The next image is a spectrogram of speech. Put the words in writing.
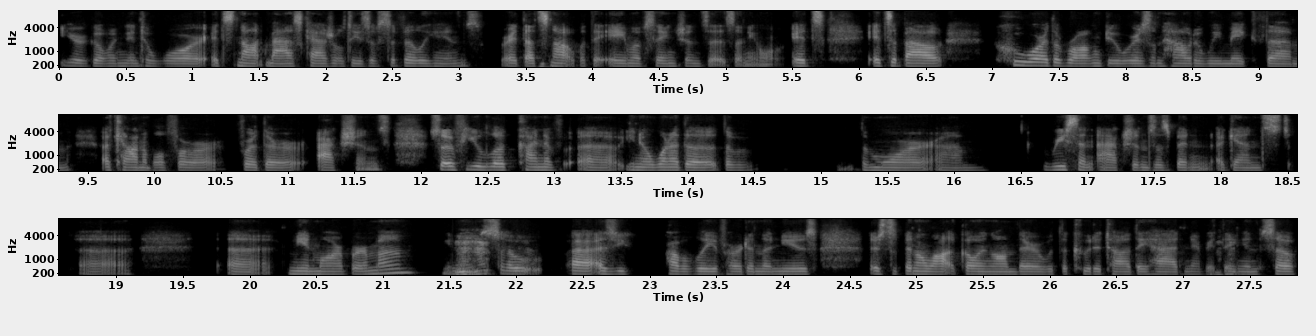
you're going into war, it's not mass casualties of civilians, right? That's not what the aim of sanctions is anymore. It's it's about who are the wrongdoers and how do we make them accountable for for their actions so if you look kind of uh, you know one of the the the more um, recent actions has been against uh, uh, Myanmar Burma you know mm-hmm. so uh, as you probably have heard in the news there's been a lot going on there with the coup d'etat they had and everything mm-hmm. and so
